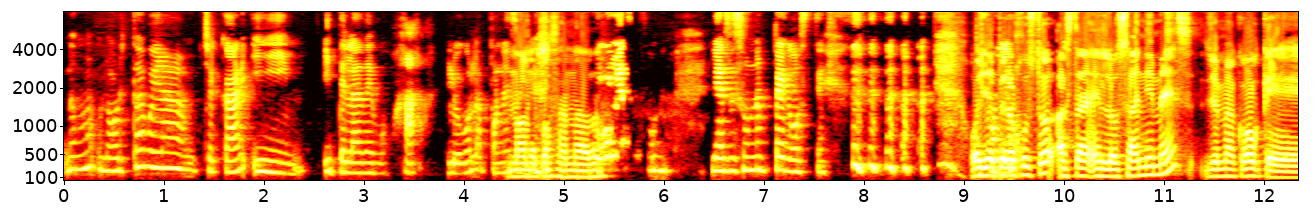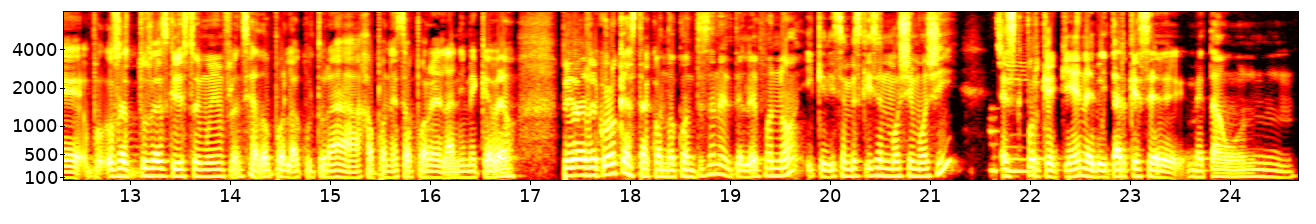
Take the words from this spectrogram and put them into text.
no, ahorita voy a checar y, y te la debo. Ja, luego la pones No, no pasa Luego nada. le haces un, le haces un pegoste. Oye, pero justo hasta en los animes, yo me acuerdo que, o sea, tú sabes que yo estoy muy influenciado por la cultura japonesa, por el anime que veo, pero recuerdo que hasta cuando contestan el teléfono y que dicen, ¿ves que dicen moshi moshi? Es sí, porque quieren evitar que se meta un,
